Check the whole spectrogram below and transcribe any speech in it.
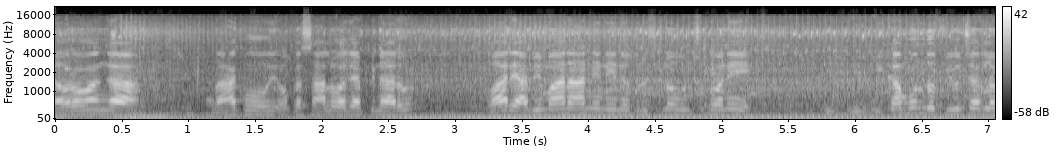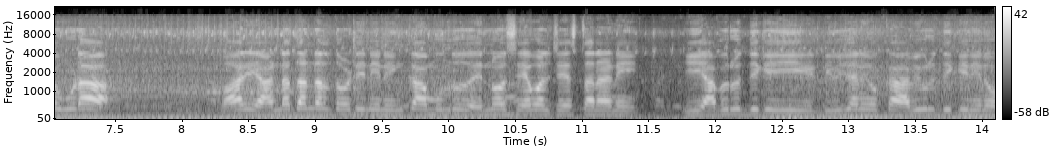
గౌరవంగా నాకు ఒక సాల్వ చెప్పినారు వారి అభిమానాన్ని నేను దృష్టిలో ఉంచుకొని ఇక ముందు ఫ్యూచర్లో కూడా వారి అండదండలతోటి నేను ఇంకా ముందు ఎన్నో సేవలు చేస్తానని ఈ అభివృద్ధికి ఈ డివిజన్ యొక్క అభివృద్ధికి నేను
